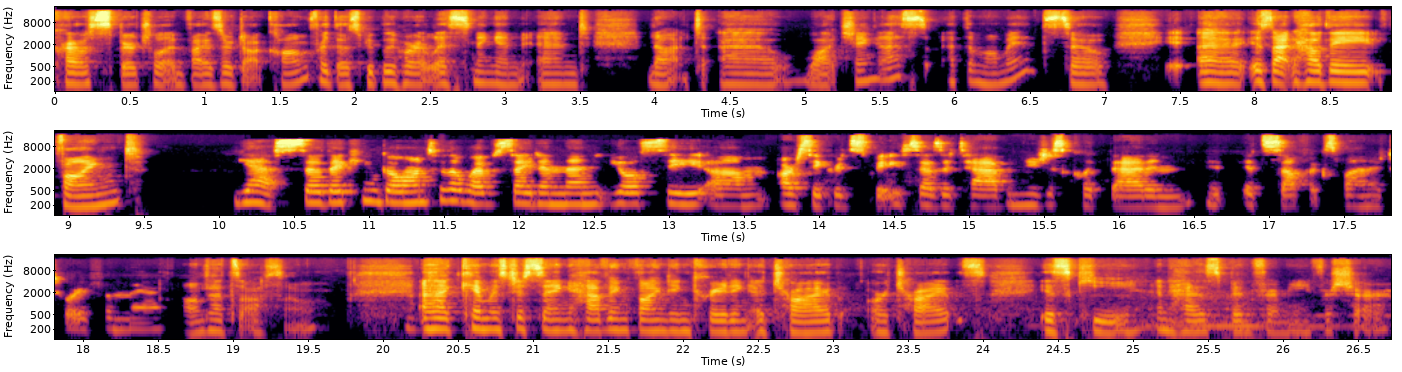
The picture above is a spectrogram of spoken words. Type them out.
kraus spiritualadvisor.com for those people who are listening and and not uh, watching us at the moment. So uh, is that how they find Yes, so they can go onto the website and then you'll see um, our sacred space as a tab, and you just click that, and it, it's self explanatory from there. Oh, that's awesome. Mm-hmm. Uh, Kim is just saying having, finding, creating a tribe or tribes is key and has been for me for sure.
